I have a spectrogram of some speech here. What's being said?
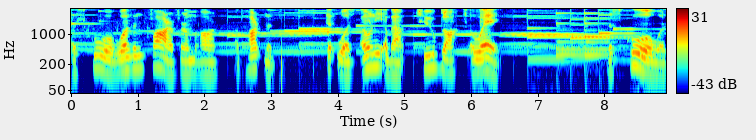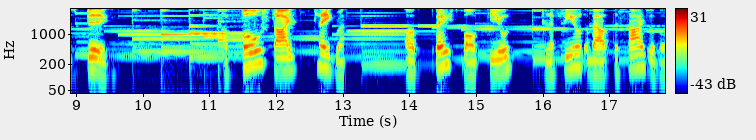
The school wasn't far from our apartment. It was only about two blocks away. The school was big. A full-sized playground, a baseball field, and a field about the size of a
